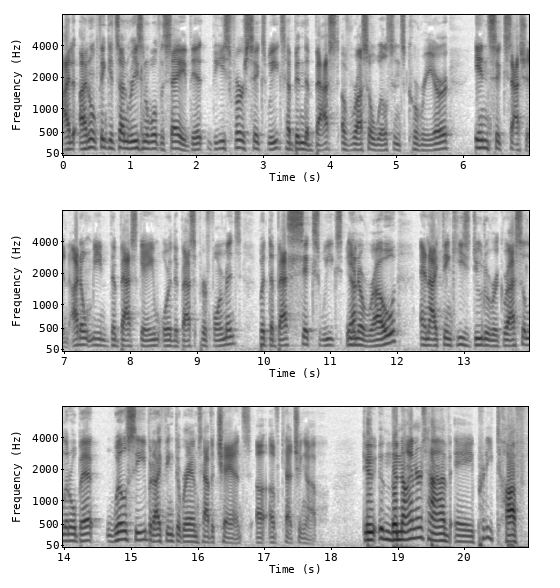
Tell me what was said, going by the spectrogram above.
I, I don't think it's unreasonable to say that these first six weeks have been the best of Russell Wilson's career in succession. I don't mean the best game or the best performance, but the best six weeks in a row. And I think he's due to regress a little bit. We'll see, but I think the Rams have a chance uh, of catching up. Dude, the Niners have a pretty tough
